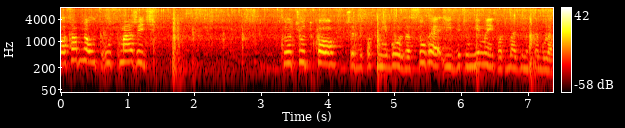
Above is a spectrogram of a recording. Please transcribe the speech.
Osobno us- usmażyć króciutko, żeby potem nie było za suche i wyciągniemy i potem będziemy cebula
